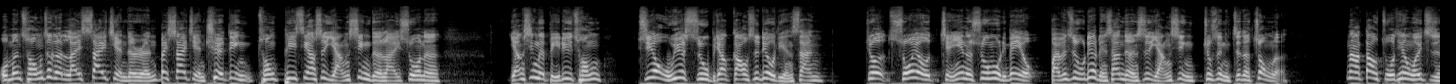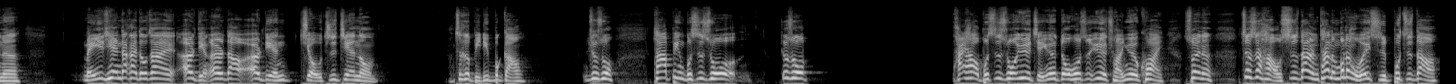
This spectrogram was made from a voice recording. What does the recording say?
我们从这个来筛检的人被筛检确定从 PCR 是阳性的来说呢，阳性的比率从只有五月十五比较高是六点三，就所有检验的数目里面有百分之五六点三的人是阳性，就是你真的中了。那到昨天为止呢，每一天大概都在二点二到二点九之间哦，这个比例不高，就说它并不是说，就说。还好不是说越减越多，或是越传越快，所以呢，这是好事。但是它能不能维持，不知道。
